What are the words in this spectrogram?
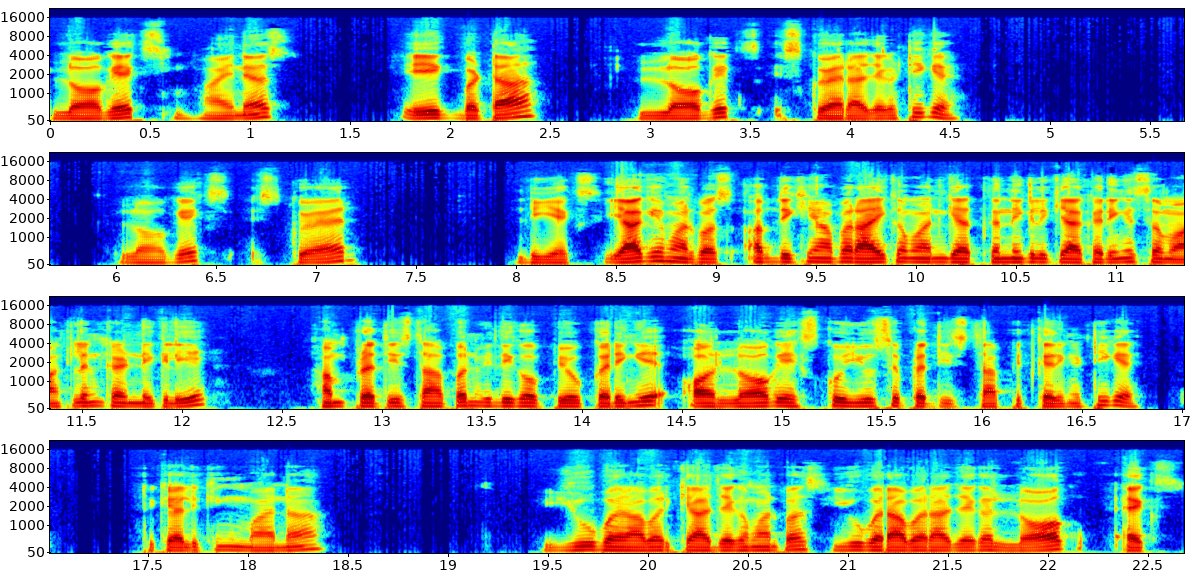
लॉग एक्स माइनस एक बटा लॉग एक्स स्क्वायर आ जाएगा, ठीक है? Log x square d x ये आ गया हमारे पास, अब देखिए यहाँ पर आई का मान ज्ञात करने के लिए क्या करेंगे? समाकलन करने के लिए हम प्रतिस्थापन विधि का उपयोग करेंगे और लॉग एक्स को यू से प्रतिस्थापित करेंगे, ठीक है? तो क्या लिखेंगे? माना u बराबर क्या आ जाएगा हमारे पास? u बराबर आ जाएगा log x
